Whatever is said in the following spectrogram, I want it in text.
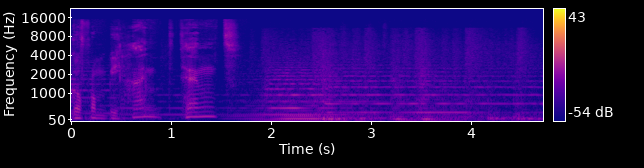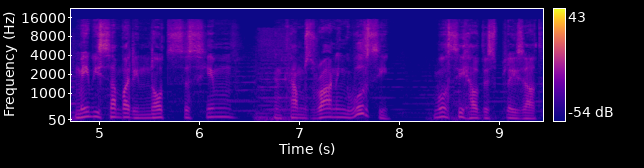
Go from behind the tent. Maybe somebody notices him and comes running. We'll see. We'll see how this plays out.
